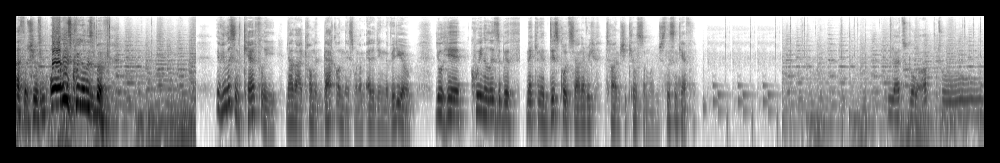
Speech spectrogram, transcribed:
I thought she was. Oh, it is Queen Elizabeth! If you listen carefully, now that I comment back on this when I'm editing the video, you'll hear Queen Elizabeth making a Discord sound every time she kills someone. Just listen carefully. Let's go up to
